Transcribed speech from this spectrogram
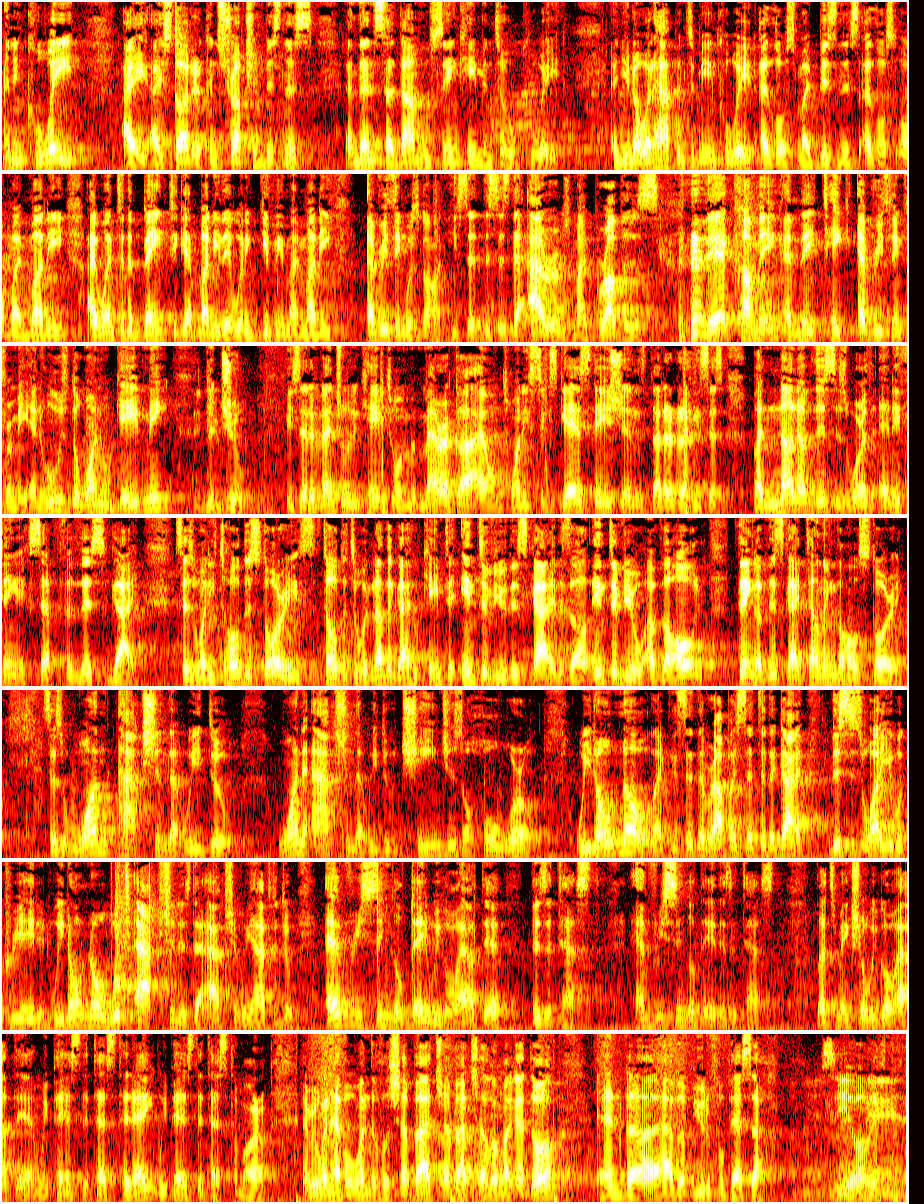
and in Kuwait, I, I started a construction business, and then Saddam Hussein came into Kuwait. And you know what happened to me in Kuwait? I lost my business. I lost all my money. I went to the bank to get money. They wouldn't give me my money. Everything was gone. He said, This is the Arabs, my brothers. They're coming and they take everything from me. And who's the one who gave me? The Jew. He said, eventually we came to America. I own 26 gas stations. Da, da, da. He says, but none of this is worth anything except for this guy. He says, when he told the story, he told it to another guy who came to interview this guy. There's an interview of the whole thing of this guy telling the whole story. He says, one action that we do one action that we do changes a whole world. We don't know, like they said, the rabbi said to the guy, this is why you were created. We don't know which action is the action we have to do. Every single day we go out there, there's a test. Every single day there's a test. Let's make sure we go out there and we pass the test today, we pass the test tomorrow. Everyone have a wonderful Shabbat, Shabbat Shalom Agadol, and uh, have a beautiful Pesach. See you all later.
